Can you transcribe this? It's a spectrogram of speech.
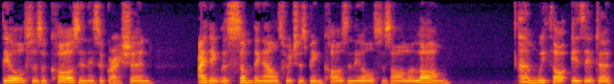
the ulcers are causing this aggression. I think there's something else which has been causing the ulcers all along. And we thought, is it a,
